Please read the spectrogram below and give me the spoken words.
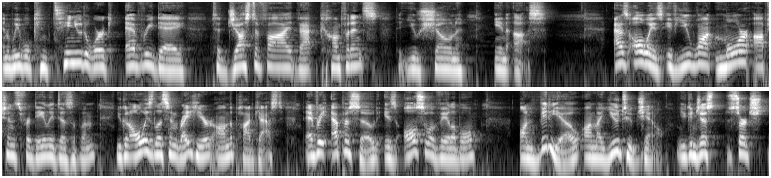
and we will continue to work every day to justify that confidence that you've shown in us. As always, if you want more options for daily discipline, you can always listen right here on the podcast. Every episode is also available on video on my YouTube channel. You can just search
